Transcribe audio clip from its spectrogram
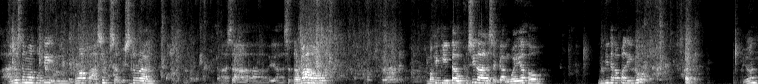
halos ng mga puti, pumapasok sa restaurant, sa yeah, sa trabaho. Ah, makikita ko sila, nasa gangway ako. Hindi nakapaligo. Ayun.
